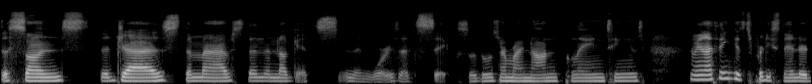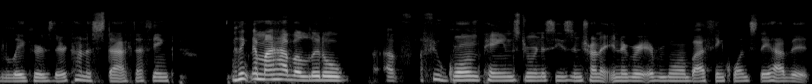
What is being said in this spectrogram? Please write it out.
the Suns, the Jazz, the Mavs, then the Nuggets, and then Warriors at six. So those are my non-playing teams. I mean, I think it's pretty standard. The Lakers, they're kind of stacked. I think I think they might have a little a, a few growing pains during the season trying to integrate everyone, but I think once they have it,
